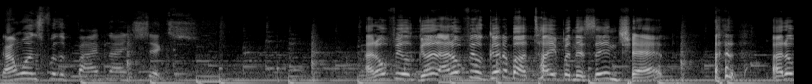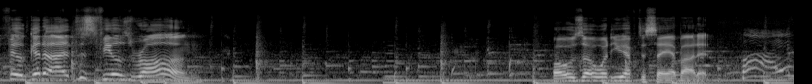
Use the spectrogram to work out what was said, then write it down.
That one's for the 596. I don't feel good. I don't feel good about typing this in, chat. I don't feel good. It just feels wrong. Bozo, what do you have to say about it? Five,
